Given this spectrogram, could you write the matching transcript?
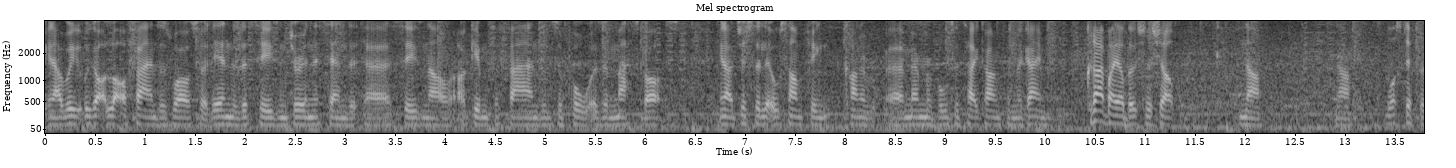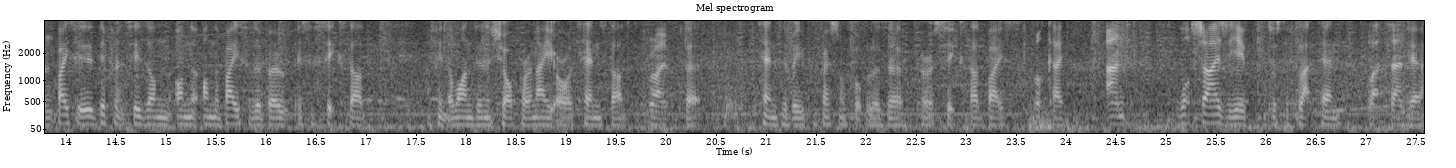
you know, we we got a lot of fans as well. So at the end of the season, during this end uh, season, I'll, I'll give them to fans and supporters and mascots. You know, just a little something kind of uh, memorable to take home from the game. Could I buy your boots in the shop? No, no. What's different? Basically, the difference is on, on, the, on the base of the boot, it's a six stud. I think the ones in the shop are an eight or a 10 stud, Right. but tend to be professional footballers are, are a six stud base, Okay. And what size are you? just a flat 10. Flat 10? Yeah.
